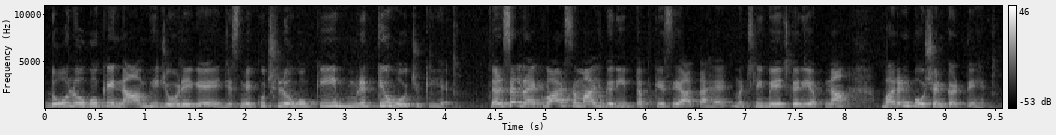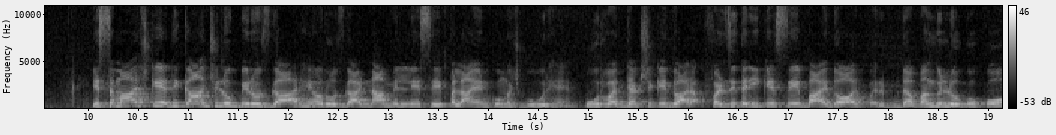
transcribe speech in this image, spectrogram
दो लोगों के नाम भी जोड़े गए, जिसमें कुछ लोगों की मृत्यु हो चुकी है। दरअसल रैकवार समाज गरीब तबके से आता है, मछली बेचकर ही अपना भरण पोषण करते हैं। इस समाज के अधिकांश लोग बेरोजगार हैं और रोज़गार ना मिलने से पलायन को मजबूर हैं। पूर्व अध्यक्ष के द्वारा फर्जी तरीके से बायदौर पर दबंग लोगों को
